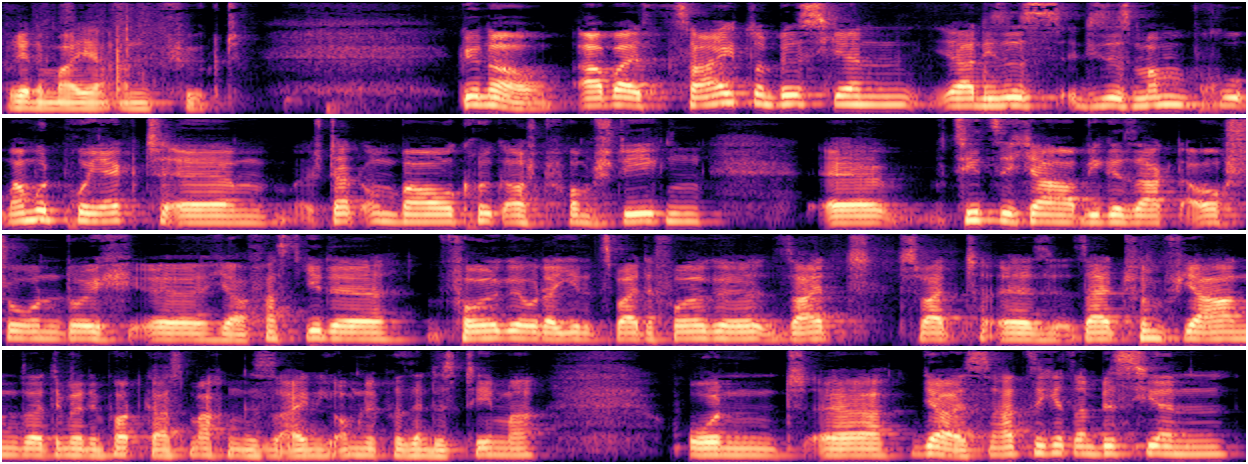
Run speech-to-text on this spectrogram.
Bredemeyer anfügt. Genau, aber es zeigt so ein bisschen, ja, dieses, dieses Mammutprojekt, ähm, Stadtumbau, Krück aus vom Stegen, äh, zieht sich ja, wie gesagt, auch schon durch äh, ja fast jede Folge oder jede zweite Folge seit seit, äh, seit fünf Jahren, seitdem wir den Podcast machen, ist es eigentlich omnipräsentes Thema. Und äh, ja, es hat sich jetzt ein bisschen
